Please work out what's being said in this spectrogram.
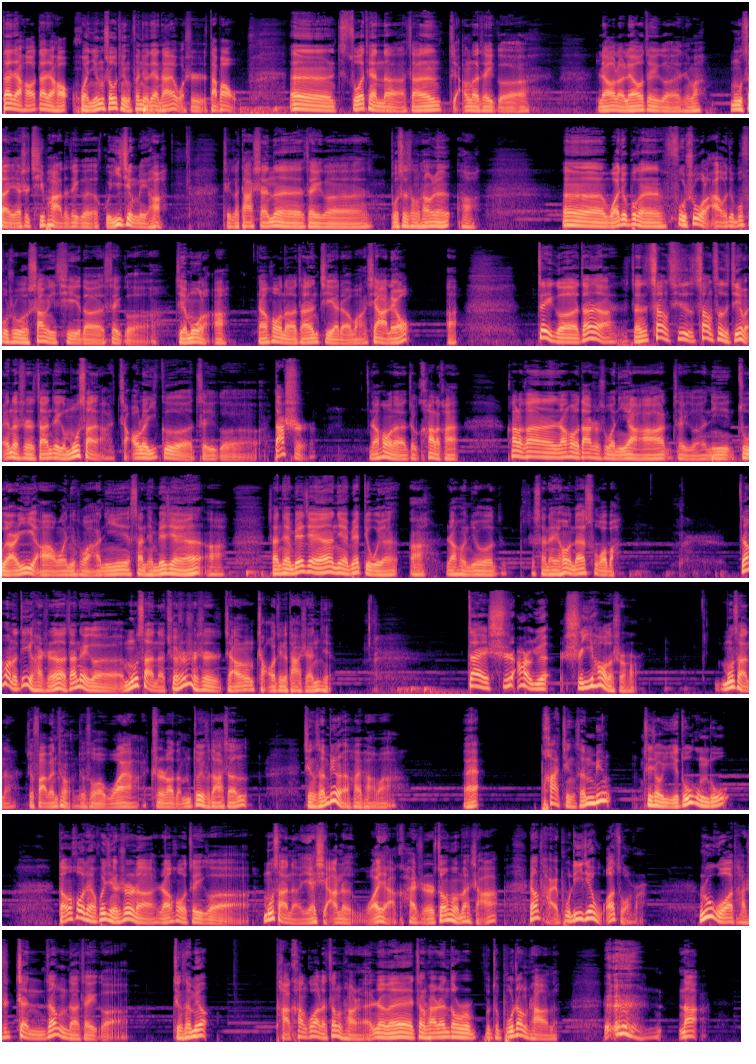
大家好，大家好，欢迎收听分球电台，我是大豹。嗯，昨天呢，咱讲了这个，聊了聊这个什么木三也是奇葩的这个诡异经历哈。这个大神呢，这个不是正常人啊。嗯，我就不跟复述了啊，我就不复述上一期的这个节目了啊。然后呢，咱接着往下聊啊。这个咱啊，咱上期上次的结尾呢，是咱这个木三啊找了一个这个大师，然后呢就看了看，看了看，然后大师说你啊，这个你注点意啊，我跟你说啊，你三天别见人啊，三天别见人，你也别丢人啊，然后你就三天以后你再说吧。然后呢，第一开始呢，咱那个木三呢，确实是是想找这个大神去，在十二月十一号的时候。木三呢就发文称，就说我呀知道怎么对付大神了。精神病人害怕嘛？哎，怕精神病，这就以毒攻毒。等后天回寝室呢，然后这个木三呢也想着，我也开始装疯卖傻，让他也不理解我做法。如果他是真正的这个精神病，他看惯了正常人，认为正常人都是不就不正常的，那。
